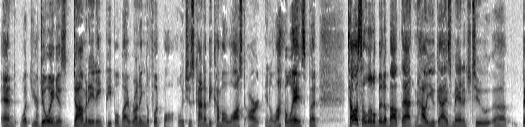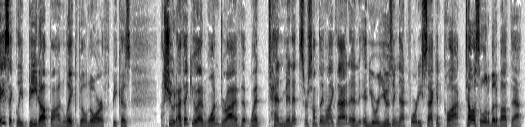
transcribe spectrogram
And what you're doing is dominating people by running the football, which has kind of become a lost art in a lot of ways. But tell us a little bit about that and how you guys managed to uh, basically beat up on Lakeville North because uh, shoot, I think you had one drive that went 10 minutes or something like that, and, and you were using that 40 second clock. Tell us a little bit about that.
